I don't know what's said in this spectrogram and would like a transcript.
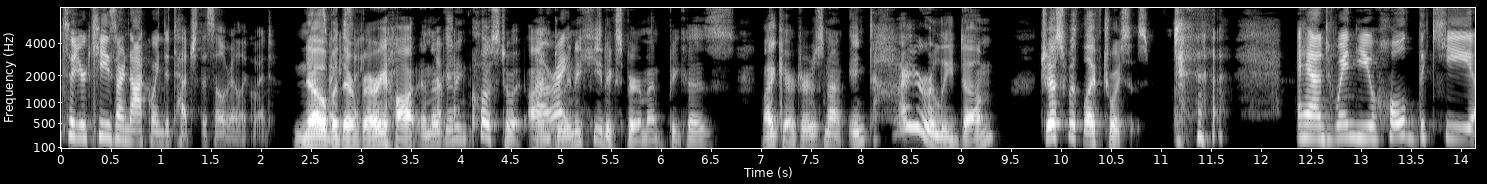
So your keys are not going to touch the silver liquid. No, but they're saying. very hot and they're Okay. getting close to it. I'm All right. doing a heat experiment because my character is not entirely dumb, just with life choices. and when you hold the key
